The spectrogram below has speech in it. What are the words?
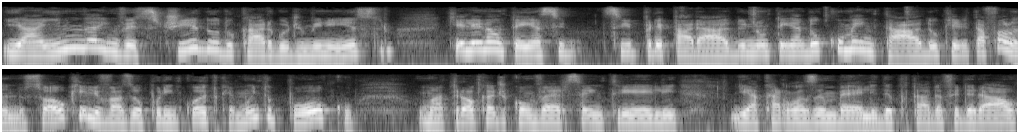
e ainda investido do cargo de ministro, que ele não tenha se, se preparado e não tenha documentado o que ele está falando. Só o que ele vazou por enquanto, que é muito pouco, uma troca de conversa entre ele e a Carla Zambelli, deputada federal,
